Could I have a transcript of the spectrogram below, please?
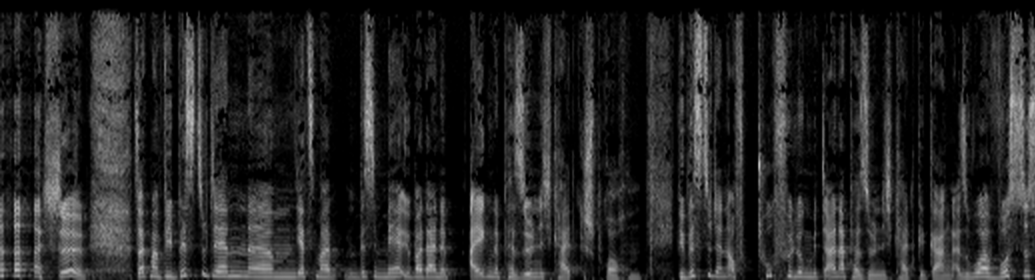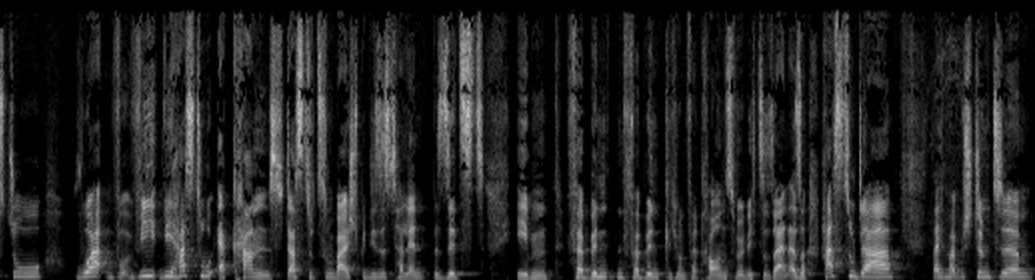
Schön. Sag mal, wie bist du denn ähm, jetzt mal ein bisschen mehr über deine eigene Persönlichkeit gesprochen? Wie bist du denn auf Tuchfühlung mit deiner Persönlichkeit gegangen? Also woher wusstest du, wo, wo, wie, wie hast du erkannt, dass du zum Beispiel dieses Talent besitzt, eben verbindend, verbindlich und vertrauenswürdig zu sein? Also hast du da, sag ich mal, bestimmte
